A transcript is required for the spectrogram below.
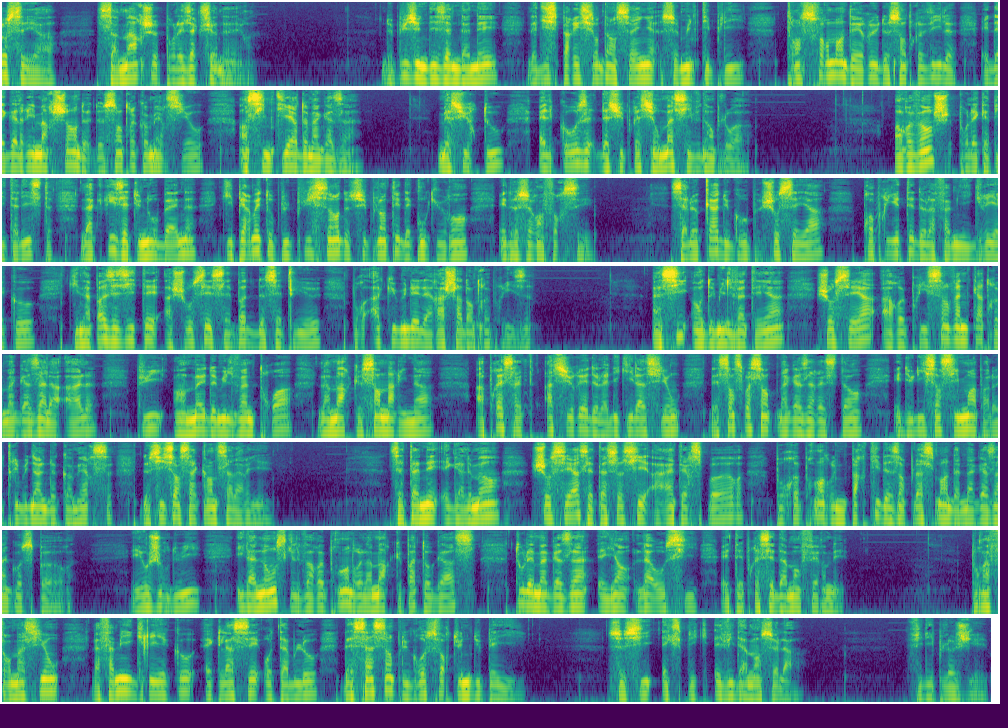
Chaussea, ça marche pour les actionnaires. Depuis une dizaine d'années, les disparitions d'enseignes se multiplient, transformant des rues de centre-ville et des galeries marchandes de centres commerciaux en cimetières de magasins. Mais surtout, elles causent des suppressions massives d'emplois. En revanche, pour les capitalistes, la crise est une aubaine qui permet aux plus puissants de supplanter des concurrents et de se renforcer. C'est le cas du groupe Chaussea, propriété de la famille Grieco, qui n'a pas hésité à chausser ses bottes de sept lieues pour accumuler les rachats d'entreprises. Ainsi, en 2021, Chaussea a repris 124 magasins La Halle, puis, en mai 2023, la marque San Marina, après s'être assuré de la liquidation des 160 magasins restants et du licenciement par le tribunal de commerce de 650 salariés. Cette année également, Chaussea s'est associé à Intersport pour reprendre une partie des emplacements des magasins Gosport. Et aujourd'hui, il annonce qu'il va reprendre la marque Patogas, tous les magasins ayant là aussi été précédemment fermés. Pour information, la famille Grieco est classée au tableau des 500 plus grosses fortunes du pays. Ceci explique évidemment cela. Philippe Logier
